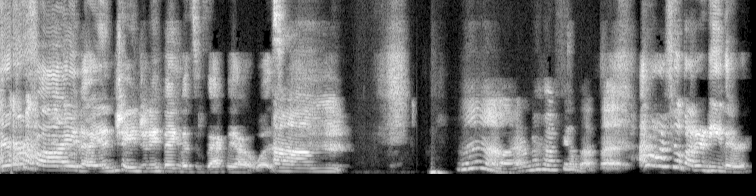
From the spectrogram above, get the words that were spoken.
Verify that I didn't change anything. That's exactly how it was. um, oh, I don't know how I feel about that. I don't know how I feel about it either.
